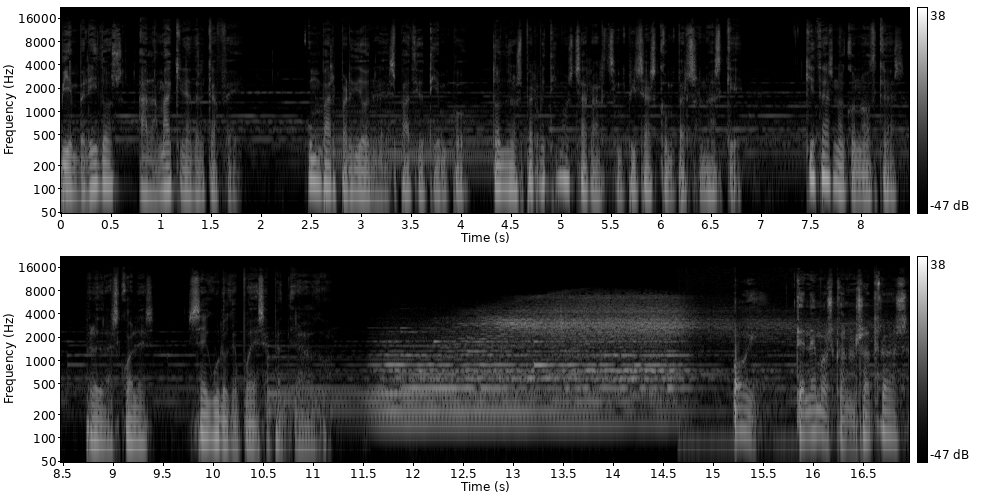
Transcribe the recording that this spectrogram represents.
Bienvenidos a La Máquina del Café, un bar perdido en el espacio-tiempo donde nos permitimos charlar sin prisas con personas que quizás no conozcas, pero de las cuales seguro que puedes aprender algo. Hoy tenemos con nosotros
